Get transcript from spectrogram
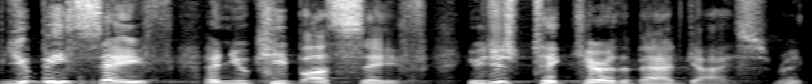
you be safe and you keep us safe. You just take care of the bad guys, right?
